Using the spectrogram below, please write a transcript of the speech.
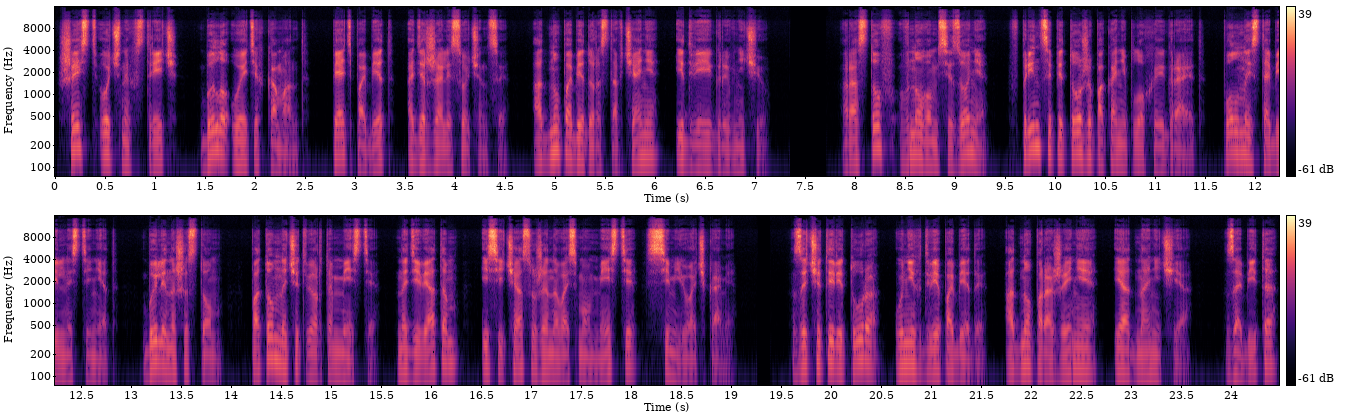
Шесть очных встреч было у этих команд, пять побед одержали сочинцы, одну победу ростовчане и две игры в ничью. Ростов в новом сезоне, в принципе, тоже пока неплохо играет, полной стабильности нет, были на шестом, потом на четвертом месте, на девятом и сейчас уже на восьмом месте с семью очками. За четыре тура у них две победы, одно поражение и одна ничья. Забито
